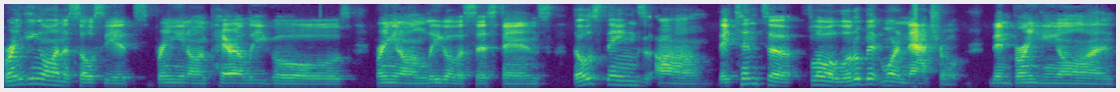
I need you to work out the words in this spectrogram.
bringing on associates, bringing on paralegals, bringing on legal assistants, those things um, they tend to flow a little bit more natural than bringing on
